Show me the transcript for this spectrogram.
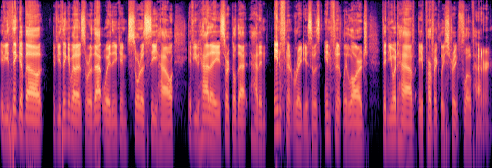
if you think about if you think about it sort of that way, then you can sort of see how if you had a circle that had an infinite radius, it was infinitely large, then you would have a perfectly straight flow pattern.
